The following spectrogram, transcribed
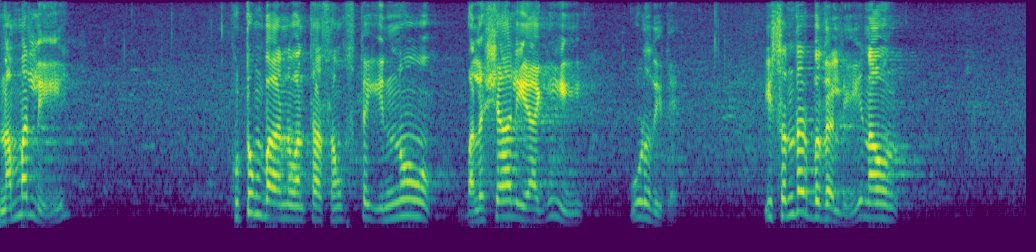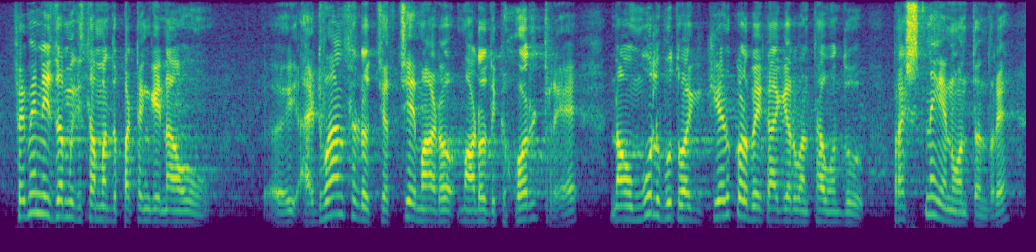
ನಮ್ಮಲ್ಲಿ ಕುಟುಂಬ ಅನ್ನುವಂಥ ಸಂಸ್ಥೆ ಇನ್ನೂ ಬಲಶಾಲಿಯಾಗಿ ಉಳಿದಿದೆ. ಈ ಸಂದರ್ಭದಲ್ಲಿ ನಾವು ಫೆಮಿನಿಸಮ್ಗೆ ಸಂಬಂಧಪಟ್ಟಂಗೆ ನಾವು ಅಡ್ವಾನ್ಸ್ಡ್ ಚರ್ಚೆ ಮಾಡೋ, ಮಾಡೋದಕ್ಕೆ ಹೊರಟ್ರೆ ನಾವು ಮೂಲಭೂತವಾಗಿ ಕೇಳ್ಕೊಳ್ಬೇಕಾಗಿರುವಂಥ ಒಂದು ಪ್ರಶ್ನೆ ಏನು ಅಂತಂದರೆ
